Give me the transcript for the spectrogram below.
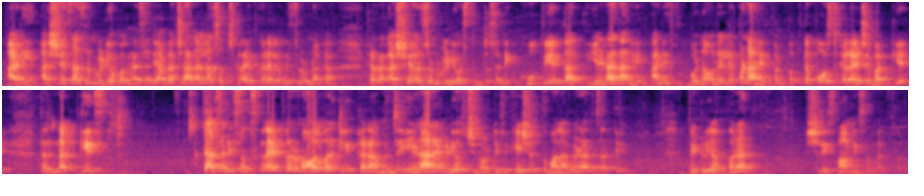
आणि असेच अजून व्हिडिओ बघण्यासाठी आपल्या चॅनलला सबस्क्राईब करायला विसरू नका. कारण असे अजून व्हिडिओज तुमच्यासाठी खूप येतात येणार आहे आणि बनवलेले पण आहेत पण फक्त पोस्ट करायचे बाकी आहेत. तर नक्कीच त्यासाठी सबस्क्राईब करून ऑलवर क्लिक करा म्हणजे येणाऱ्या व्हिडिओची नोटिफिकेशन तुम्हाला मिळत जाते. भेटूया परत. श्री स्वामी समर्थ.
